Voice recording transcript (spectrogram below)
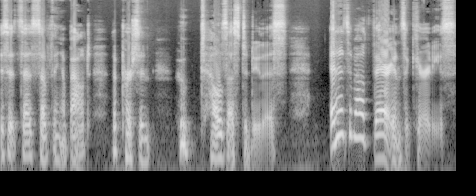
is it says something about the person who tells us to do this, and it's about their insecurities.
